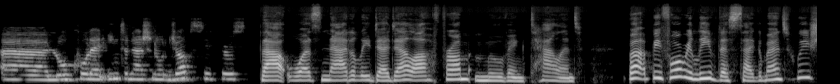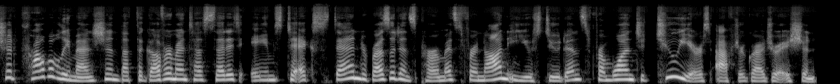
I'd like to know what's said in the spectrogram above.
uh, local and international job seekers. That was Natalie Dedela from Moving Talent. But before we leave this segment, we should probably mention that the government has said it aims to extend residence permits for non EU students from one to two years after graduation.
